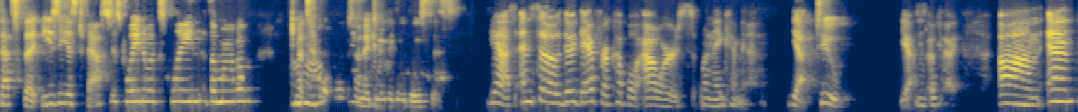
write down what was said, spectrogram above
that's the easiest, fastest way to explain the model. That's mm-hmm. how it works on a day to day basis. Yes, and so they're there for a couple hours when they come in. Yeah, two. Yes. Mm-hmm. Okay. Um, and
